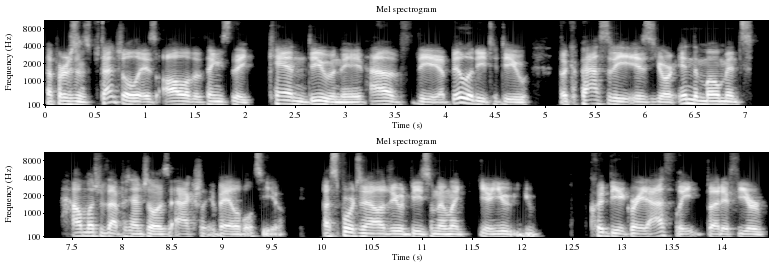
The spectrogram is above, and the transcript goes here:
a person's potential is all of the things they can do and they have the ability to do. But capacity is your in the moment, how much of that potential is actually available to you. A sports analogy would be something like you know, you you could be a great athlete, but if your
